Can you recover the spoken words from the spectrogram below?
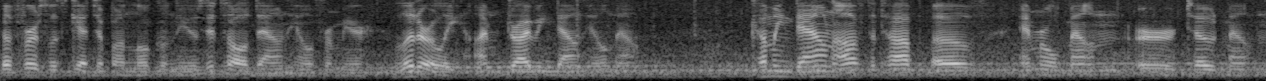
But first, let's catch up on local news. It's all downhill from here. Literally, I'm driving downhill now. Coming down off the top of Emerald Mountain, or Toad Mountain,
